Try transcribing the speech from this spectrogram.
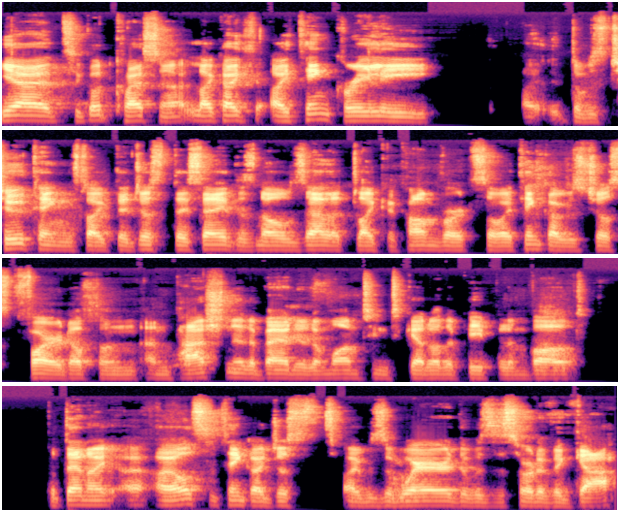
Yeah it's a good question. Like i i think really there was two things like they just they say there's no zealot like a convert so i think i was just fired up and, and passionate about it and wanting to get other people involved but then I, I also think I just I was aware there was a sort of a gap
